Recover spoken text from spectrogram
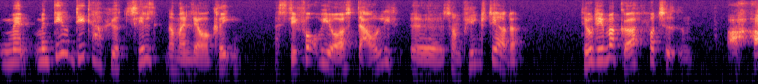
men, men det er jo det, der hører til, når man laver grin. Altså, det får vi jo også dagligt øh, som filmstjerner. Det er jo det, man gør for tiden. Aha,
